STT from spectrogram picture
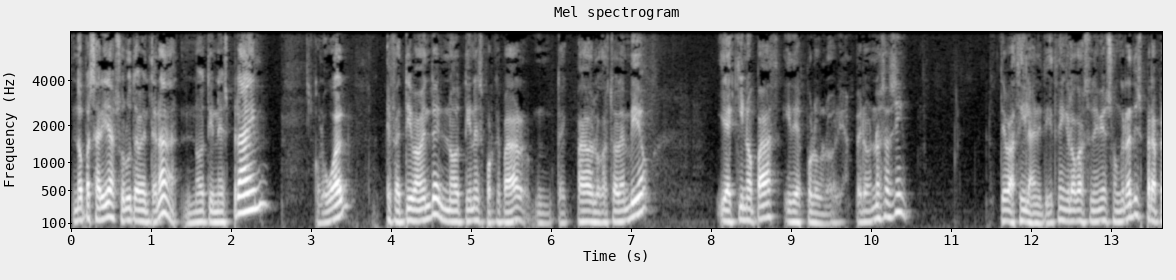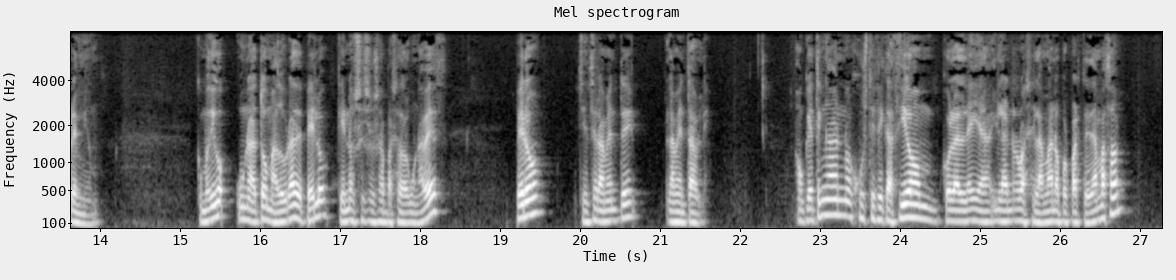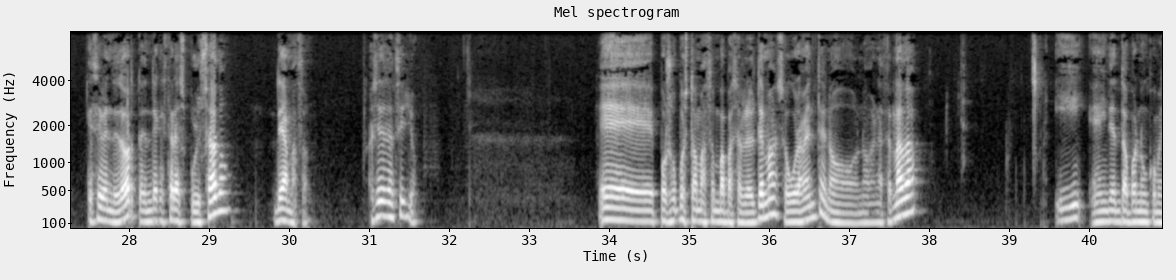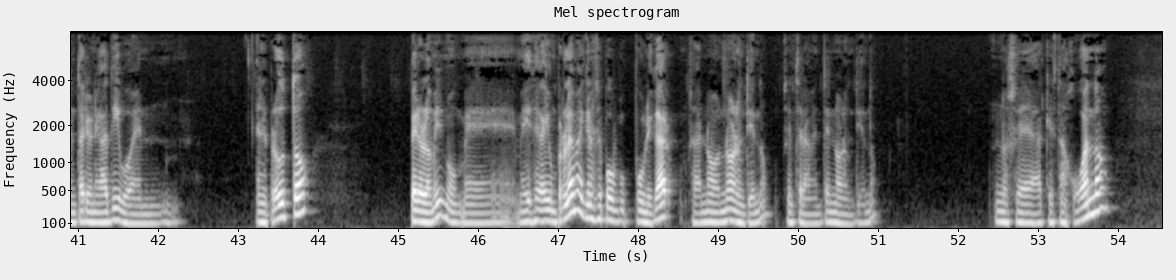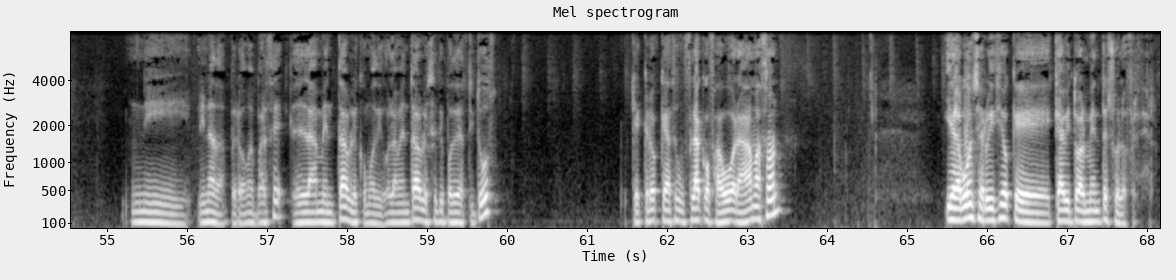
no pasaría absolutamente nada. No tienes Prime, con lo cual, efectivamente, no tienes por qué pagar, te pagas los gastos de envío, y aquí no paz y después gloria. Pero no es así te vacilan y te dicen que los gastos de envío son gratis para premium. Como digo, una tomadura de pelo que no sé si os ha pasado alguna vez, pero sinceramente lamentable. Aunque tengan justificación con la ley y las normas en la mano por parte de Amazon, ese vendedor tendría que estar expulsado de Amazon. Así de sencillo. Eh, por supuesto, Amazon va a pasar el tema, seguramente, no, no van a hacer nada y he intentado poner un comentario negativo en, en el producto, pero lo mismo, me, dice que hay un problema y que no se puede publicar. O sea, no, no lo entiendo, sinceramente, no lo entiendo. No sé a qué están jugando, ni, ni nada, pero me parece lamentable, como digo, lamentable ese tipo de actitud, que creo que hace un flaco favor a Amazon y al buen servicio que, que habitualmente suele ofrecer.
